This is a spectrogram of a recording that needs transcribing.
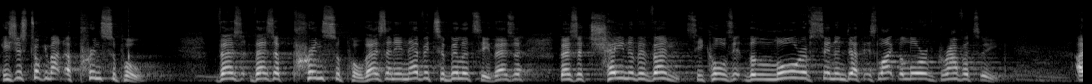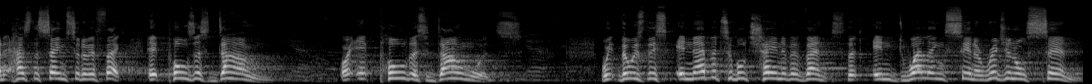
he's just talking about a principle. There's, there's a principle, there's an inevitability, there's a, there's a chain of events. He calls it the law of sin and death. It's like the law of gravity. And it has the same sort of effect. It pulls us down, yes. or it pulled us downwards. Yes. We, there was this inevitable chain of events that indwelling sin, original sin,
